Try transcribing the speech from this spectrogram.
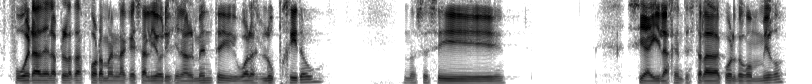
fuera de la plataforma en la que salió originalmente, igual es Loop Hero. No sé si... Si ahí la gente estará de acuerdo conmigo.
